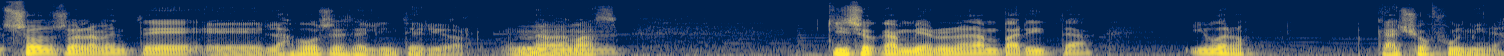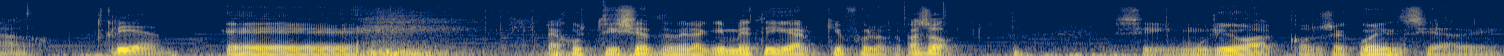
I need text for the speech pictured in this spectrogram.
Son solamente eh, las voces del interior, nada Mm. más. Quiso cambiar una lamparita y bueno, cayó fulminado. Bien. Eh, la justicia tendrá que investigar qué fue lo que pasó. si murió a consecuencia de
